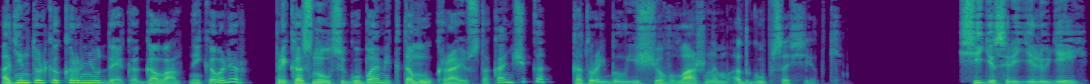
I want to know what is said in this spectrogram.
Один только Корнюде, как галантный кавалер, прикоснулся губами к тому краю стаканчика, который был еще влажным от губ соседки. Сидя среди людей,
